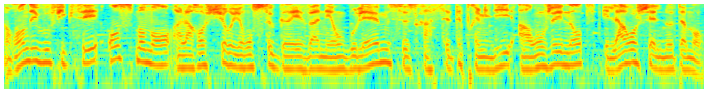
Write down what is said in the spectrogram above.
Rendez-vous fixé en ce moment à La Roche-sur-Yon, Segré, Vannes et Angoulême. Ce sera cet après-midi à Angers, Nantes et La Rochelle notamment.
